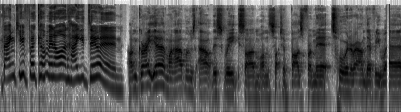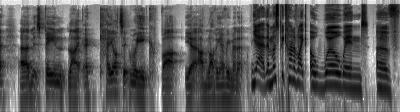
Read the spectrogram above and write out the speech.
Thank you for coming on. How you doing? I'm great. Yeah, my album's out this week, so I'm on such a buzz from it, touring around everywhere. Um, it's been like a chaotic week, but yeah, I'm loving every minute. Yeah, there must be kind of like a whirlwind of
